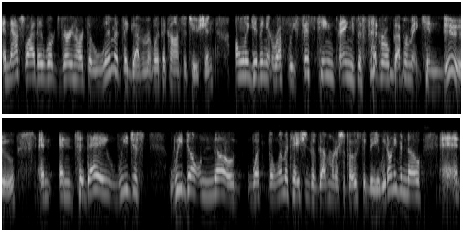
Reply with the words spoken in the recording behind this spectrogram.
And that's why they worked very hard to limit the government with the Constitution, only giving it roughly 15 things the federal government can do. And, and today, we just we don't know what the limitations of government are supposed to be. We don't even know. And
